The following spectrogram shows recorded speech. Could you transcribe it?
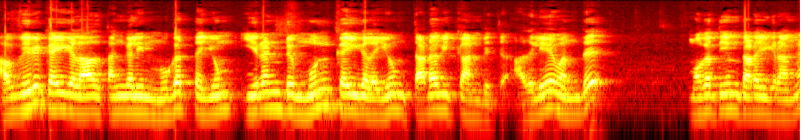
அவ்விரு கைகளால் தங்களின் முகத்தையும் இரண்டு முன் கைகளையும் தடவி காண்பித்து அதிலே வந்து முகத்தையும் தடவிக்கிறாங்க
